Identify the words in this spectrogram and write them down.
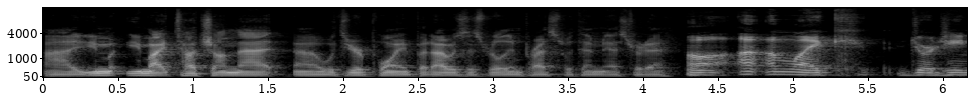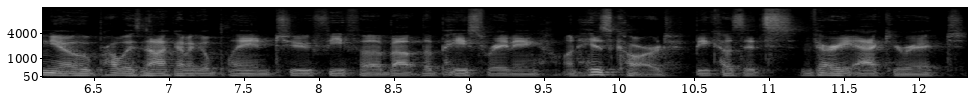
uh, you you might touch on that uh, with your point, but I was just really impressed with him yesterday. Uh, unlike Jorginho, who probably is not going to complain to FIFA about the pace rating on his card because it's very accurate.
